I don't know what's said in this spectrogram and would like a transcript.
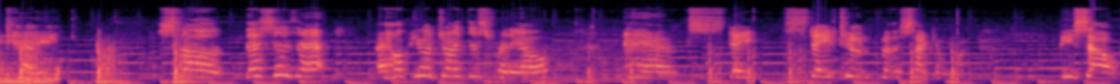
Okay, so this is it. I hope you enjoyed this video, and stay stay tuned for the second one. Peace out.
